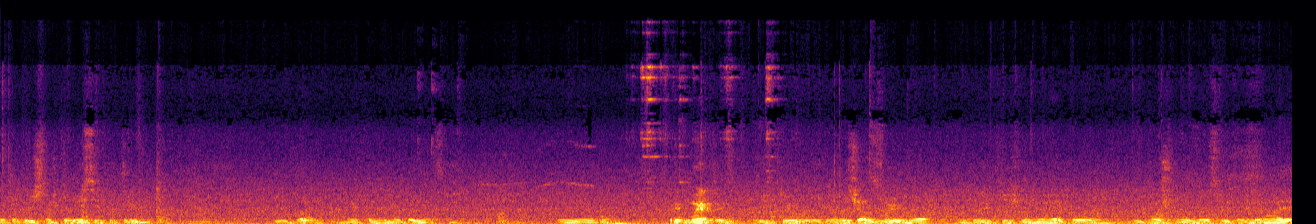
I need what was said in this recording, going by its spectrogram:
методичної комісії підтримати. І далі необхідне пояснення. Е, Предмети, які величав Зуєва, до яких він ніякого відношення за освітою не має,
